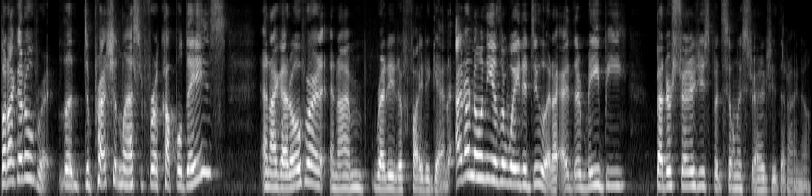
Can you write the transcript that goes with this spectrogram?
But I got over it. The depression lasted for a couple days and I got over it and I'm ready to fight again. I don't know any other way to do it. I, there may be better strategies, but it's the only strategy that I know.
